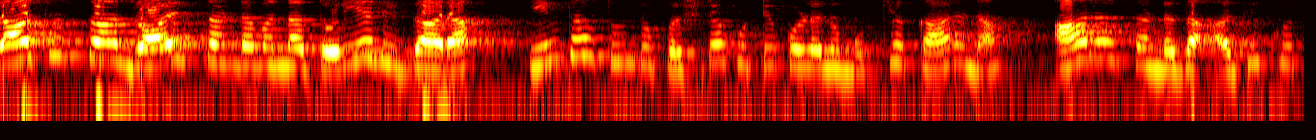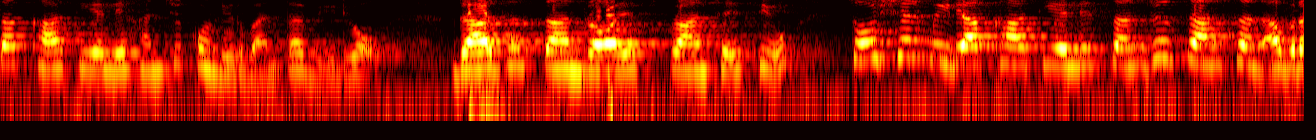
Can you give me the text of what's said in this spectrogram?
ರಾಜಸ್ಥಾನ್ ರಾಯಲ್ಸ್ ತಂಡವನ್ನ ತೊರೆಯಲಿದ್ದಾರಾ? ಇಂತಹದೊಂದು ಪ್ರಶ್ನೆ ಹುಟ್ಟಿಕೊಳ್ಳಲು ಮುಖ್ಯ ಕಾರಣ ಆರ್ಆರ್ ತಂಡದ ಅಧಿಕೃತ ಖಾತೆಯಲ್ಲಿ ಹಂಚಿಕೊಂಡಿರುವಂತ ವಿಡಿಯೋ. ರಾಜಸ್ಥಾನ್ ರಾಯಲ್ಸ್ ಫ್ರಾಂಚೈಸಿಯು ಸೋಷಿಯಲ್ ಮೀಡಿಯಾ ಖಾತೆಯಲ್ಲಿ ಸಂಜು ಸ್ಯಾಮ್ಸನ್ ಅವರ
